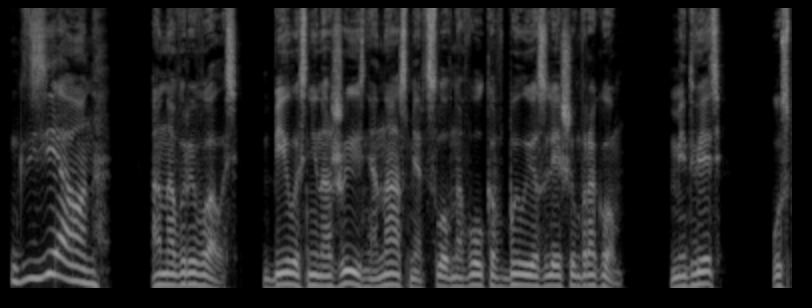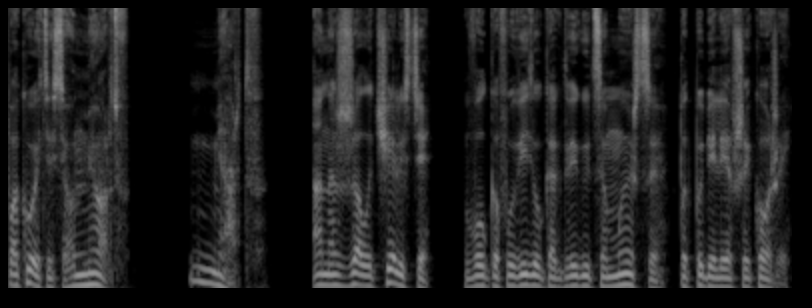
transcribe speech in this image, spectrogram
«Где он?» Она вырывалась. Билась не на жизнь, а на смерть, словно Волков был ее злейшим врагом. «Медведь, успокойтесь, он мертв». «Мертв». Она сжала челюсти. Волков увидел, как двигаются мышцы под побелевшей кожей.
